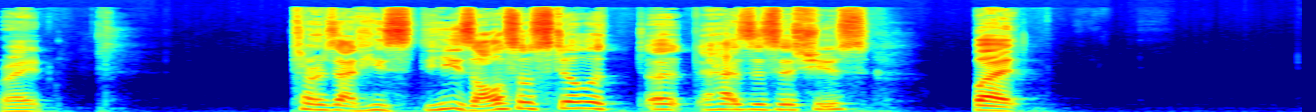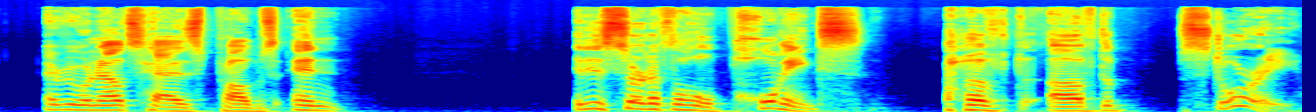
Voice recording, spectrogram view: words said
right? Turns out he's he's also still a, a, has his issues, but everyone else has problems, and it is sort of the whole point of of the story.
